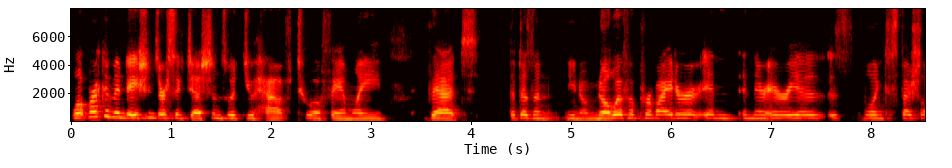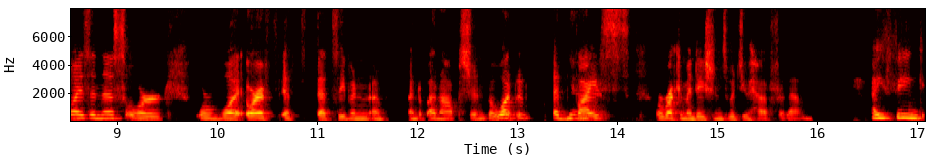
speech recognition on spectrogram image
what recommendations or suggestions would you have to a family that that doesn't you know know if a provider in in their area is willing to specialize in this or or what or if if that's even a, an, an option but what advice yeah. or recommendations would you have for them? I think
